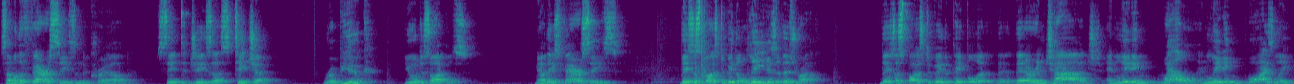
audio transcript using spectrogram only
Some of the Pharisees in the crowd said to Jesus, Teacher, rebuke your disciples. Now, these Pharisees, these are supposed to be the leaders of Israel. These are supposed to be the people that, are in charge and leading well and leading wisely.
